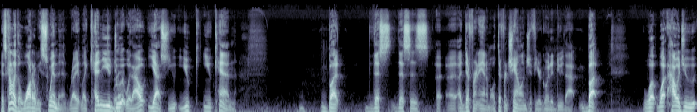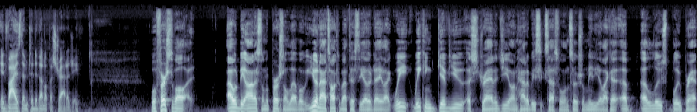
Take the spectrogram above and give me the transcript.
it's kind of like the water we swim in, right? Like, can you do it without? Yes, you you you can, but this this is a, a different animal, a different challenge if you're going to do that. But what what how would you advise them to develop a strategy? Well, first of all, I would be honest on a personal level. You and I talked about this the other day. Like we we can give you a strategy on how to be successful in social media, like a a, a loose blueprint.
